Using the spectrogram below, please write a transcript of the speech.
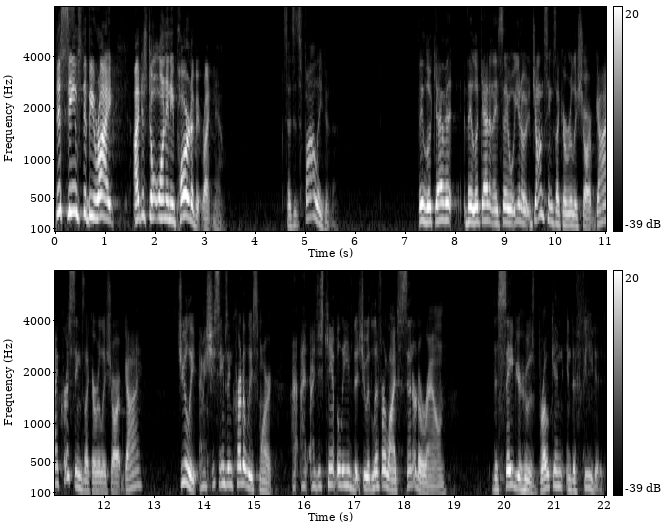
this seems to be right. I just don't want any part of it right now. It says it's folly to them. They look at it, they look at it and they say, Well, you know, John seems like a really sharp guy. Chris seems like a really sharp guy. Julie, I mean, she seems incredibly smart. I, I, I just can't believe that she would live her life centered around the Savior who was broken and defeated.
